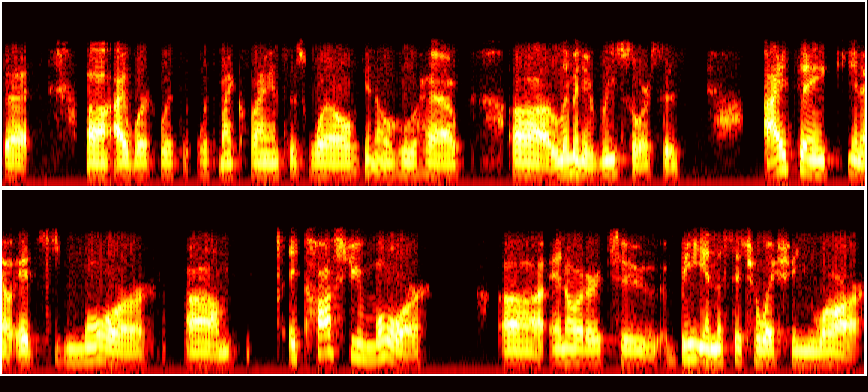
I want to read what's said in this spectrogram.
that uh, I work with, with my clients as well, you know, who have uh, limited resources. I think, you know, it's more, um, it costs you more uh, in order to be in the situation you are.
